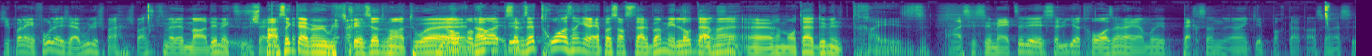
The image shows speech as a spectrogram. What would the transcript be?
j'ai pas l'info, là, j'avoue. je, pense, je pensais que tu m'allais demander, mais Je pensais que tu avais un Wikipédia devant toi. non, pas ça faisait trois ans qu'elle n'avait pas sorti d'album, mais l'autre d'avant euh, remontait à 2013. Ah, c'est ça. Mais tu sais, celui il y a trois ans, derrière moi, il n'y a personne vraiment qui a porté attention à ça.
